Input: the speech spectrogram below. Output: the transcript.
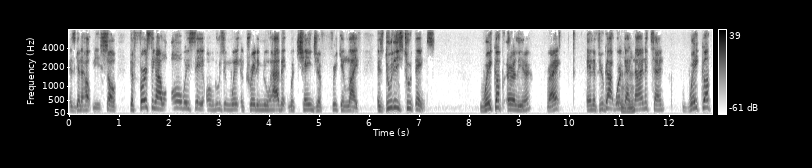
is going to help me. So the first thing I will always say on losing weight and creating new habit would change your freaking life is do these two things. Wake up earlier, right? And if you got work mm-hmm. at 9 to 10, wake up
